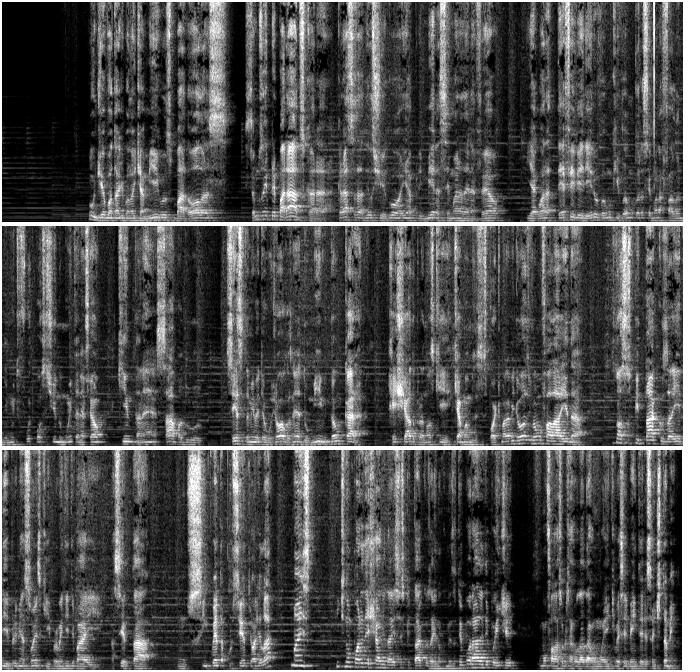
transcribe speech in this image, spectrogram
Bom dia, boa tarde, boa noite, amigos, badolas. Estamos aí preparados, cara. Graças a Deus chegou aí a primeira semana da NFL. E agora até fevereiro, vamos que vamos, toda semana falando de muito futebol, assistindo muito NFL, quinta, né? Sábado, sexta também vai ter alguns jogos, né? Domingo, então, cara, recheado para nós que, que amamos esse esporte maravilhoso. E vamos falar aí da, dos nossos pitacos aí de premiações que provavelmente a gente vai acertar uns 50% e olhe lá, mas a gente não pode deixar de dar esses pitacos aí no começo da temporada e depois a gente Vamos falar sobre essa rodada 1 aí, que vai ser bem interessante também.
